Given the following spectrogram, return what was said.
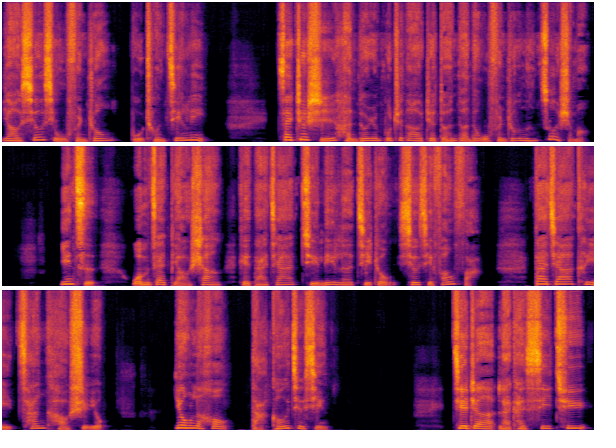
要休息五分钟，补充精力。在这时，很多人不知道这短短的五分钟能做什么，因此我们在表上给大家举例了几种休息方法，大家可以参考使用，用了后打勾就行。接着来看 C 区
